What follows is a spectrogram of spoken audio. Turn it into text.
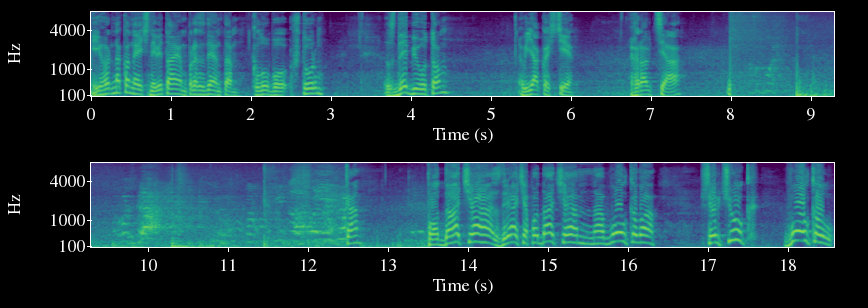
Ігор Наконечний. Вітаємо президента клубу Штурм з дебютом в якості гравця. Подача, зряча подача на Волкова. Шевчук, Волков.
